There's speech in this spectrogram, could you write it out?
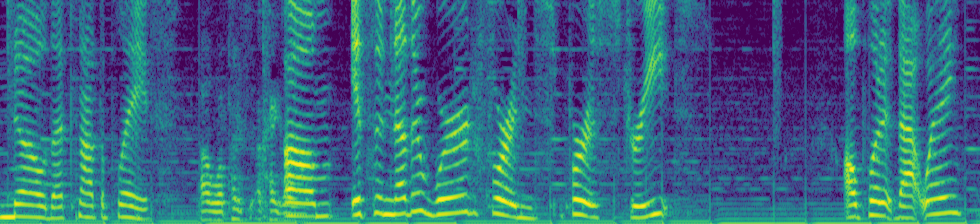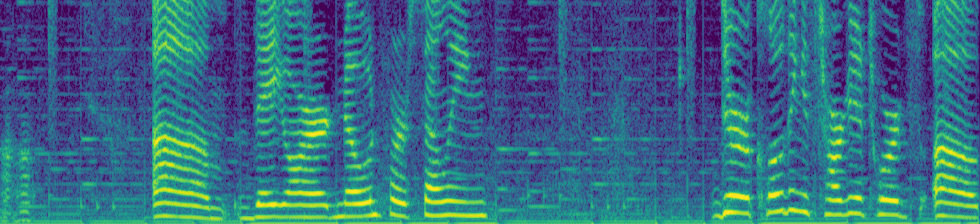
no, that's not the place. Oh, what place? Okay, go. on. Um it's another word for a for a street. I'll put it that way. Uh-huh. Um, they are known for selling. Their clothing is targeted towards uh,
